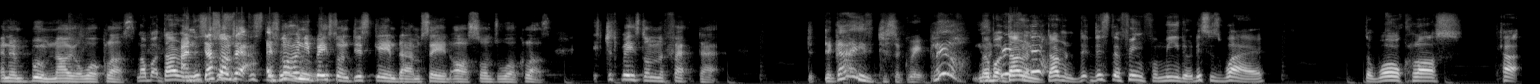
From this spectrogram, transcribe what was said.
and then boom, now you're world class. No, but Darren, And that's what I'm saying. this It's not only though. based on this game that I'm saying, "Oh, Son's world class." It's just based on the fact that the, the guy is just a great player. He's No, but Darren, player. Darren, th- this is the thing for me though. This is why the world class cat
